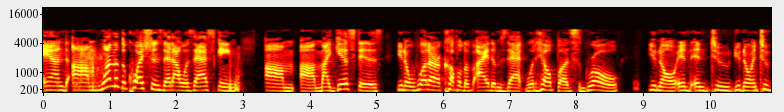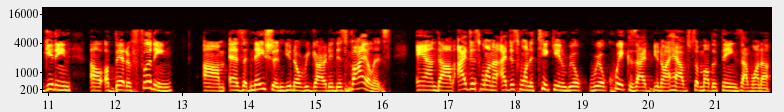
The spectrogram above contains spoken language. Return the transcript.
And, um, one of the questions that I was asking, um, uh, my guest is, you know, what are a couple of items that would help us grow, you know, in, into, you know, into getting uh, a better footing, um, as a nation, you know, regarding this violence. And, um, I just want to, I just want to tick in real, real quick because I, you know, I have some other things I want to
